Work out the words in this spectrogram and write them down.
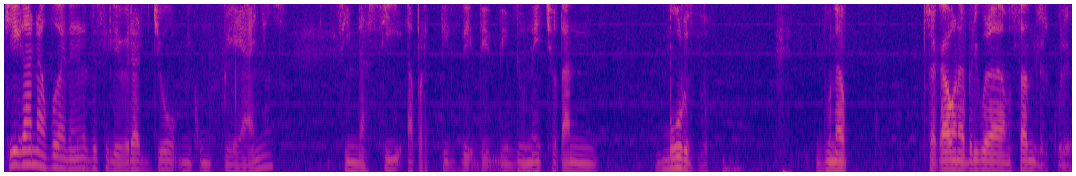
¿qué ganas voy a tener de celebrar yo mi cumpleaños si nací a partir de, de- de- de un hecho tan burdo? De una. Sacaba una película de Adam Sandler, culeo.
